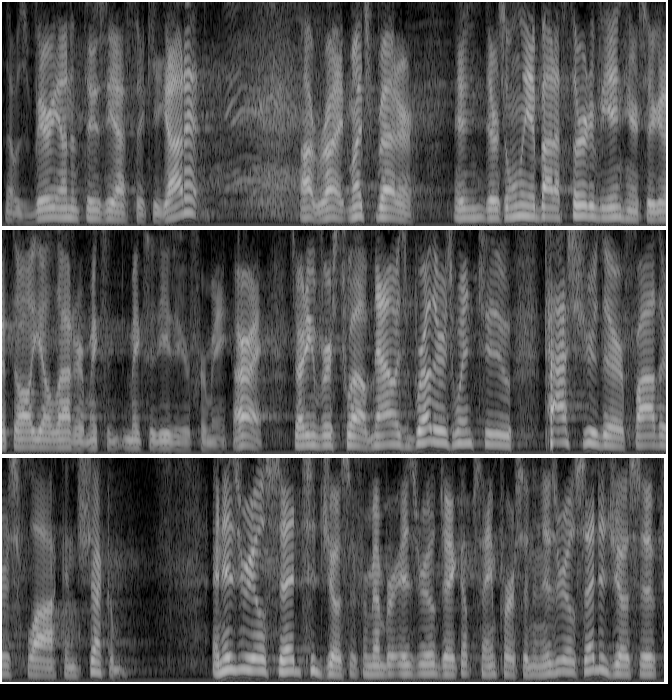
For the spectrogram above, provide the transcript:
That was very unenthusiastic. You got it? All right, much better. And there's only about a third of you in here, so you're going to have to all yell louder. It makes it, makes it easier for me. All right, starting in verse 12. Now his brothers went to pasture their father's flock in Shechem. And Israel said to Joseph, remember Israel, Jacob, same person. And Israel said to Joseph,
